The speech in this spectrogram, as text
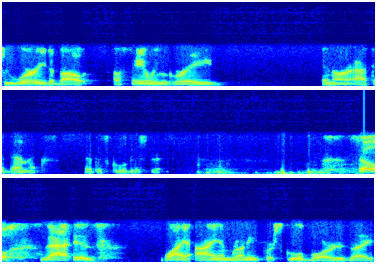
too worried about a failing grade in our academics at the school district. So that is why I am running for school board is I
